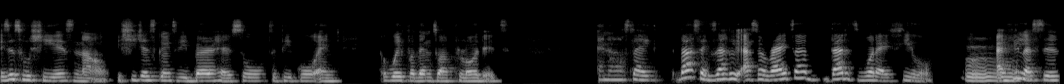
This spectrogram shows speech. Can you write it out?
Is this who she is now? Is she just going to be bearing her soul to people and wait for them to applaud it? And I was like, That's exactly, as a writer, that is what I feel. I Mhm. feel as if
